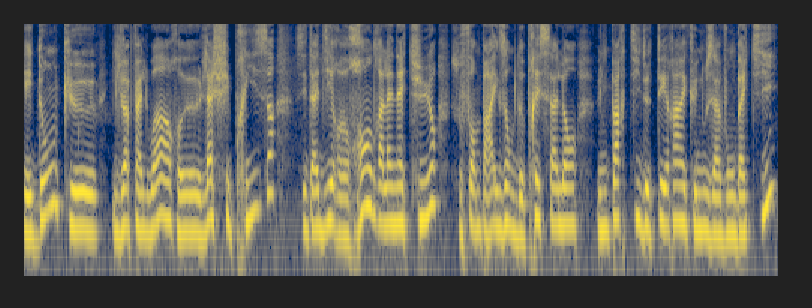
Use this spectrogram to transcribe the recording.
et donc, il va falloir lâcher prise, c'est-à-dire rendre à la nature, sous forme par exemple de présalant, une partie de terrain que nous avons bâti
